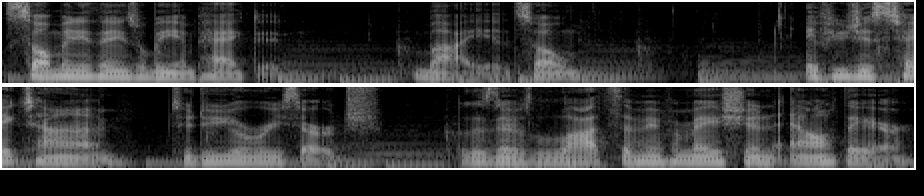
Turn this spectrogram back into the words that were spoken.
so many things will be impacted by it. So if you just take time to do your research, because there's lots of information out there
